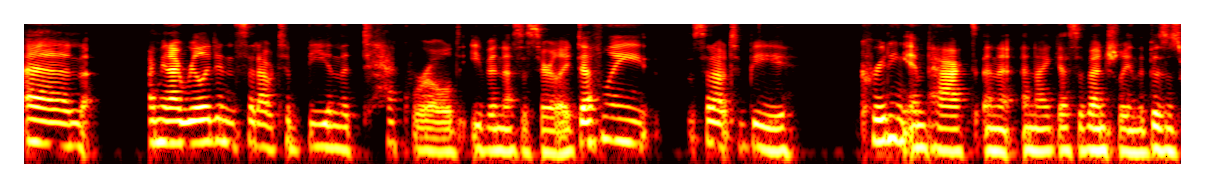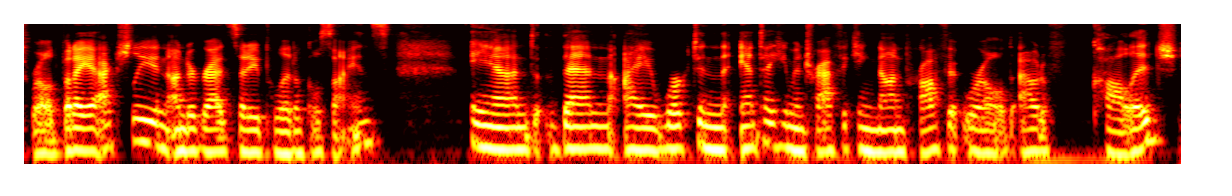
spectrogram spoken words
And i mean i really didn't set out to be in the tech world even necessarily. I definitely set out to be creating impact and, and i guess eventually in the business world but i actually in undergrad studied political science and then I worked in the anti human trafficking nonprofit world out of college.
